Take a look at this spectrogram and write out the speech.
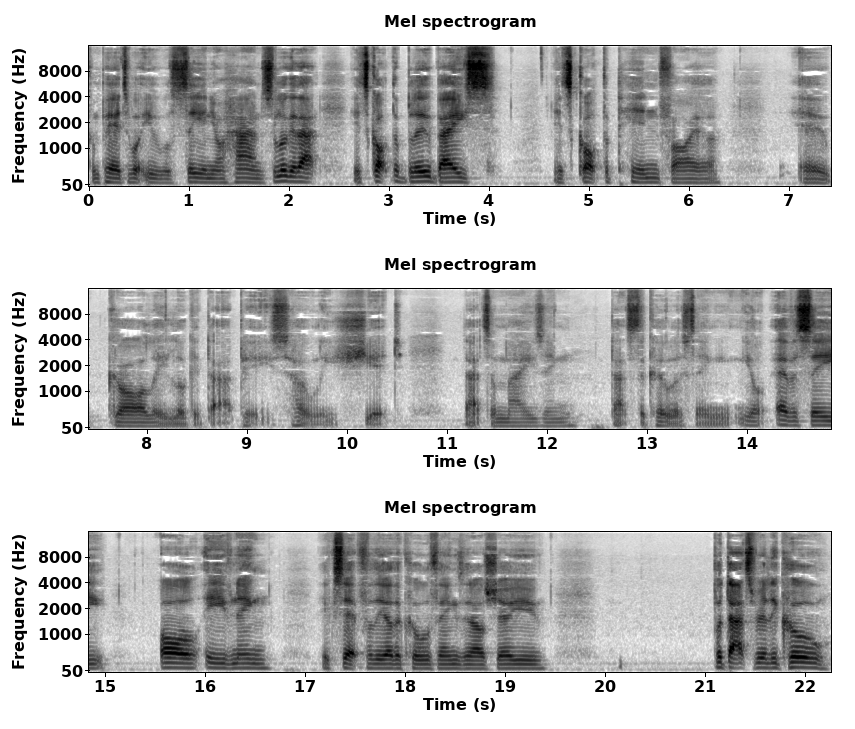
compared to what you will see in your hand. So look at that. It's got the blue base. It's got the pin fire. Oh golly, look at that piece. Holy shit. That's amazing. That's the coolest thing you'll ever see all evening, except for the other cool things that I'll show you. But that's really cool.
